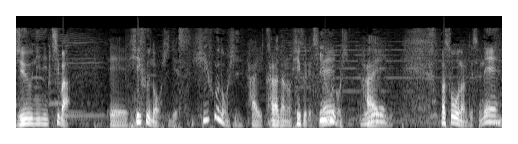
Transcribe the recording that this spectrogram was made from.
12日は、えー皮膚の日です。皮膚の日。はい。体の皮膚ですね。皮膚の日はい。まあそうなんですね。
